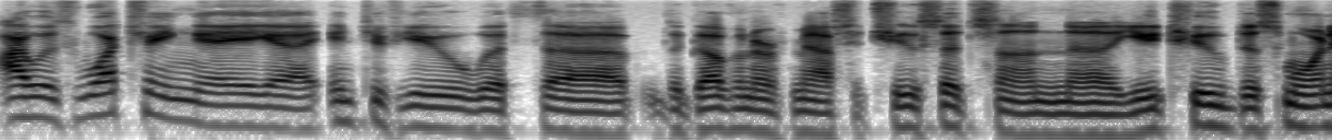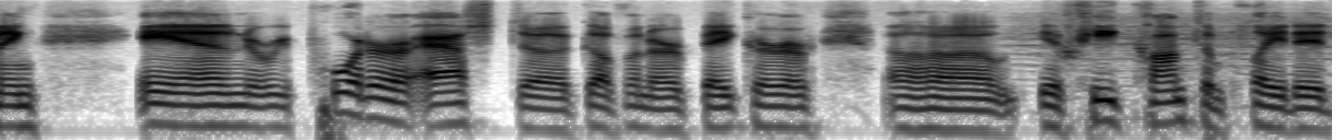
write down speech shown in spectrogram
I was watching a uh, interview with uh, the governor of Massachusetts on uh, YouTube this morning, and a reporter asked uh, Governor Baker uh, if he contemplated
